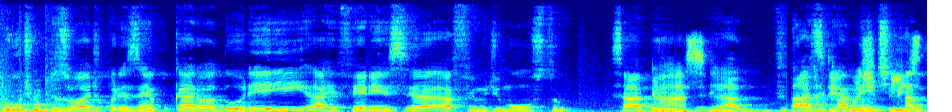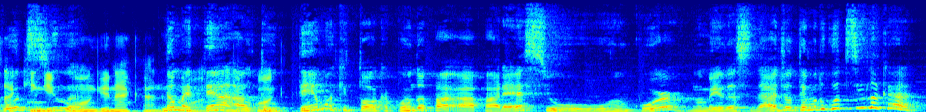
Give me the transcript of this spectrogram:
Do último episódio, por exemplo, cara, eu adorei a referência a filme de monstro, sabe? Ah, sim. A- tem uma basicamente, a explícita King Godzilla. Kong, né, cara? Não, mas Pô, tem a- o tema que toca quando apa- aparece o, o Rancor no meio da cidade é o tema do Godzilla, cara.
